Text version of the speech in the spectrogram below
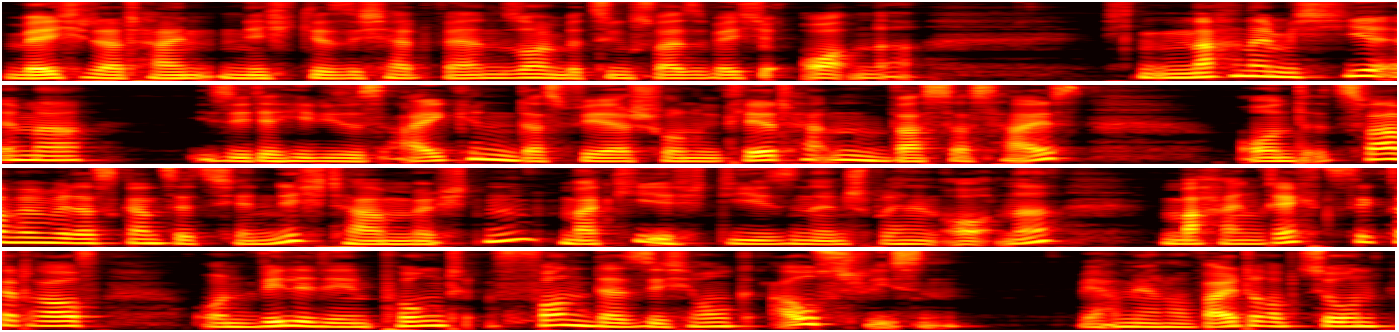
welche Dateien nicht gesichert werden sollen, beziehungsweise welche Ordner. Ich mache nämlich hier immer, ihr seht ja hier dieses Icon, das wir ja schon geklärt hatten, was das heißt. Und zwar, wenn wir das Ganze jetzt hier nicht haben möchten, markiere ich diesen entsprechenden Ordner, mache einen Rechtsklick darauf und wähle den Punkt von der Sicherung ausschließen. Wir haben ja noch weitere Optionen,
